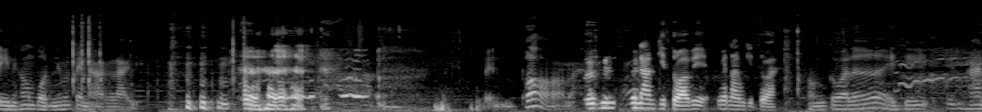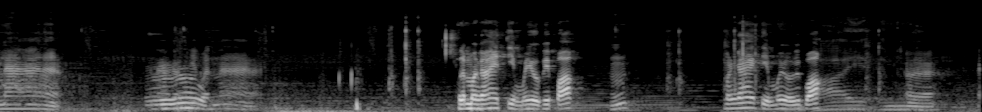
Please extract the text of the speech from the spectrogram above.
ตีนข้างบนนี่มันเป็นอะไร เป็นพ่อมาเวียดเวียดนามกี่ตัวพี่เวียดนามกี่ตัวสองตัวเลยที่ที่ฮานาน่ะอืกับมที่วันหน้าน่ะแล้วมันก็ให้ติ่มมาอยู่พี่ป๊อกหึมันก็ให้ติ่มมาอยู่พี่ป๊อก I am เออไอ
